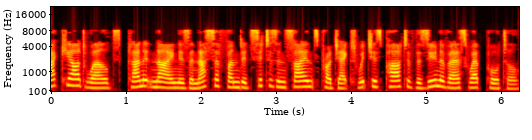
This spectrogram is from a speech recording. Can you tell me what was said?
Backyard Worlds Planet 9 is a NASA-funded citizen science project which is part of the Zooniverse web portal.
